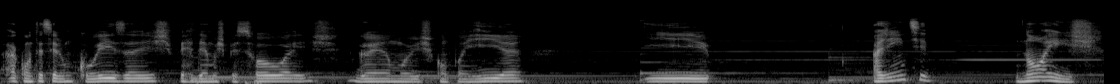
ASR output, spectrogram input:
aconteceram coisas, perdemos pessoas, ganhamos companhia. E a gente, nós,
